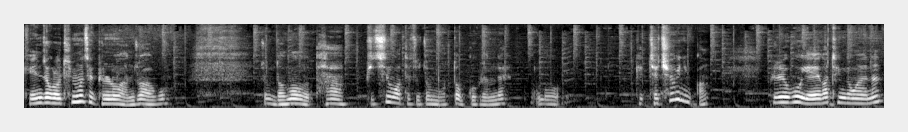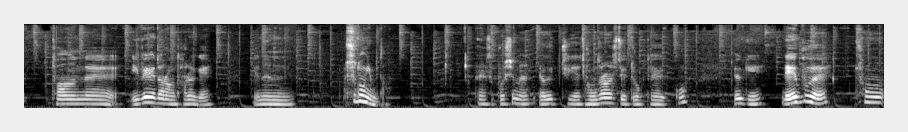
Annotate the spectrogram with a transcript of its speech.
개인적으로 투명색 별로 안 좋아하고 좀 너무 다 비치는 것 같아서 좀 멋도 없고 그런데 뭐 제 취향이니까 그리고 얘 같은 경우에는 전에 이베이더랑 다르게 얘는 수동입니다. 그래서 보시면 여기 뒤에 장전할 수 있도록 되어 있고 여기 내부에 총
